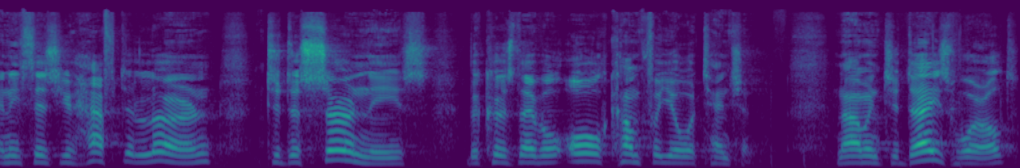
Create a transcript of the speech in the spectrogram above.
And he says you have to learn to discern these because they will all come for your attention. Now, in today's world,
